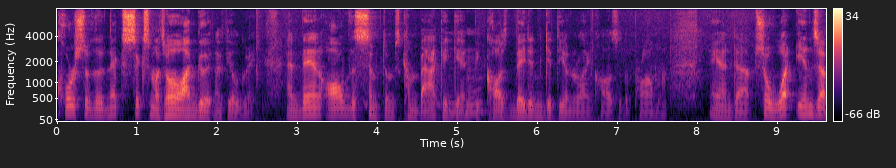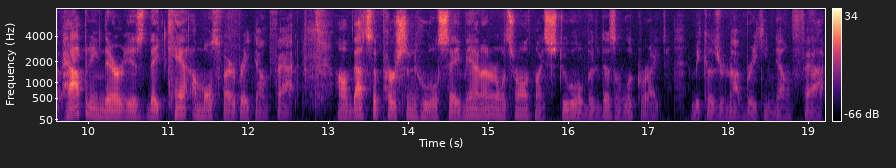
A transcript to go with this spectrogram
course of the next six months, oh, I'm good, I feel great. And then all the symptoms come back again Mm-hmm. because they didn't get the underlying cause of the problem. And uh, so what ends up happening there is they can't emulsify or break down fat. Um, that's the person who will say, man, I don't know what's wrong with my stool, but it doesn't look right because they're not breaking down fat.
